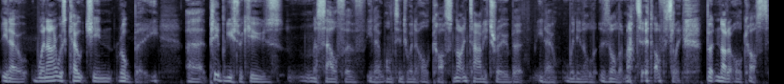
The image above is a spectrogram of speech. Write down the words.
you know when I was coaching rugby. Uh, people used to accuse myself of, you know, wanting to win at all costs. Not entirely true, but you know, winning all, is all that mattered, obviously, but not at all costs.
